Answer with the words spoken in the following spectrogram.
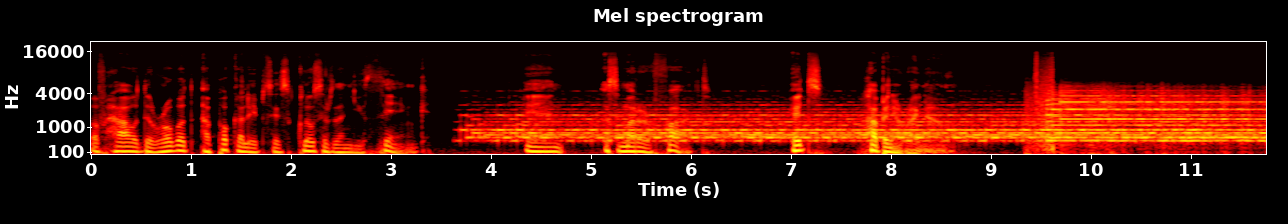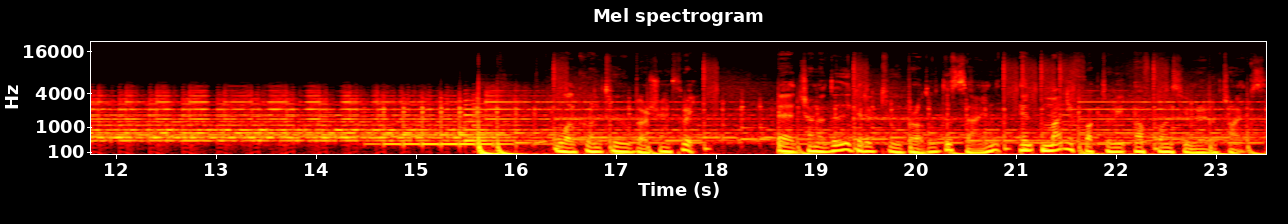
of how the robot apocalypse is closer than you think. And as a matter of fact, it's happening right now. Welcome to version 3, a channel dedicated to product design and manufacturing of consumer electronics.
